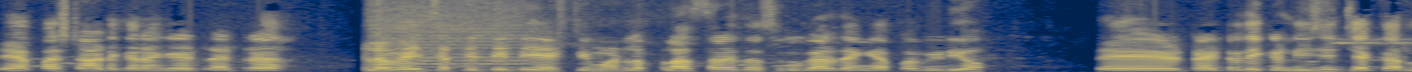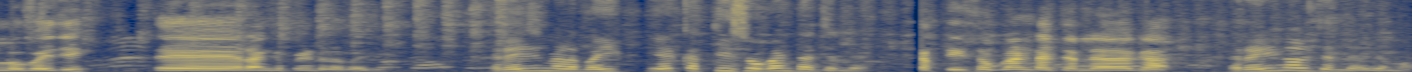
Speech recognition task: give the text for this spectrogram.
ਤੇ ਆਪਾਂ ਸਟਾਰਟ ਕਰਾਂਗੇ ਟਰੈਕਟਰ ਚਲੋ ਬਈ 36 TXT ਮਾਡਲ ਪਲੱਸ ਵਾਲੇ ਤੋਂ ਸ਼ੁਰੂ ਕਰ ਦਾਂਗੇ ਆਪਾਂ ਵੀਡੀਓ ਤੇ ਟਰੈਕਟਰ ਦੀ ਕੰਡੀਸ਼ਨ ਚੈੱਕ ਕਰ ਲਓ ਬਾਈ ਜੀ ਤੇ ਰੰਗ ਪਿੰਡ ਦਾ ਬਾਈ ਜੀ। ਰਹੀ ਨਾਲ ਬਾਈ ਇਹ 3100 ਘੰਟਾ ਚੱਲਿਆ। 3100 ਘੰਟਾ ਚੱਲਿਆ ਹੈਗਾ। ਰਹੀ ਨਾਲ ਚੱਲਿਆ ਜਮਾ।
